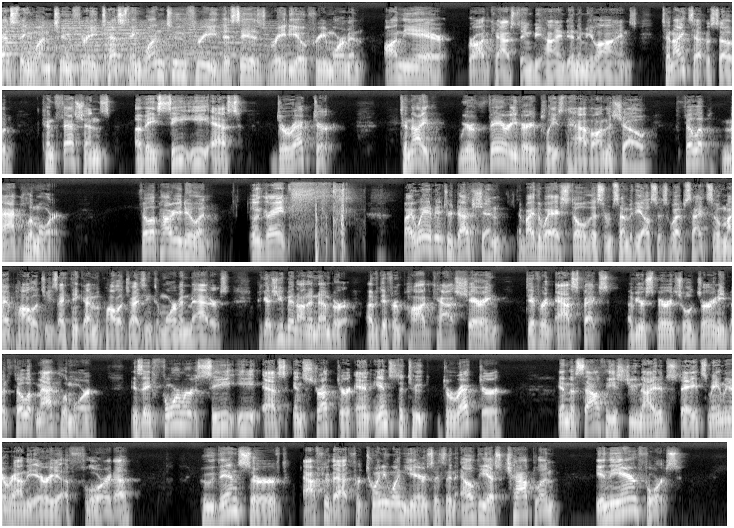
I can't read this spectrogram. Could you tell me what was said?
Testing one, two, three. Testing one, two, three. This is Radio Free Mormon on the air, broadcasting behind enemy lines. Tonight's episode Confessions of a CES Director. Tonight, we're very, very pleased to have on the show Philip McLemore. Philip, how are you doing? Doing great. By way of introduction, and by the way, I stole this from somebody else's website, so my apologies. I think I'm apologizing to Mormon Matters because you've been on a number of different podcasts sharing different aspects of your spiritual journey. But Philip McLemore is a former CES instructor and institute director in the Southeast United States, mainly around the area of Florida, who then served after that for 21 years as an LDS chaplain in the Air Force,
